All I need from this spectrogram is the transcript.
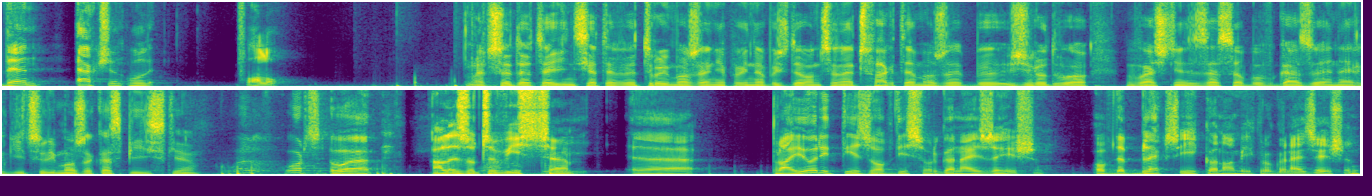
Then action will follow. A czy do tej inicjatywy Trójmorze nie powinno być dołączone czwarte morze, by źródło właśnie zasobów gazu, energii, czyli Morze Kaspijskie? Well, of course, uh, Ale rzeczywiście, uh, priorities of this organization, of the Black Sea Economic Organization,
